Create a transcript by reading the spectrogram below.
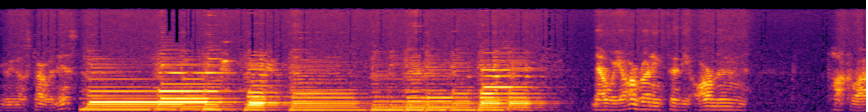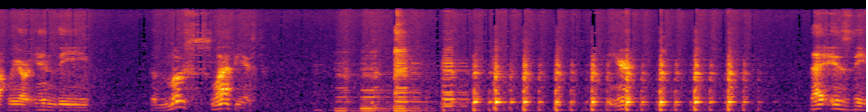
Here we go. Start with this. Are running through the Armoon Pock Rock. We are in the the most slappiest. You hear? That is the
